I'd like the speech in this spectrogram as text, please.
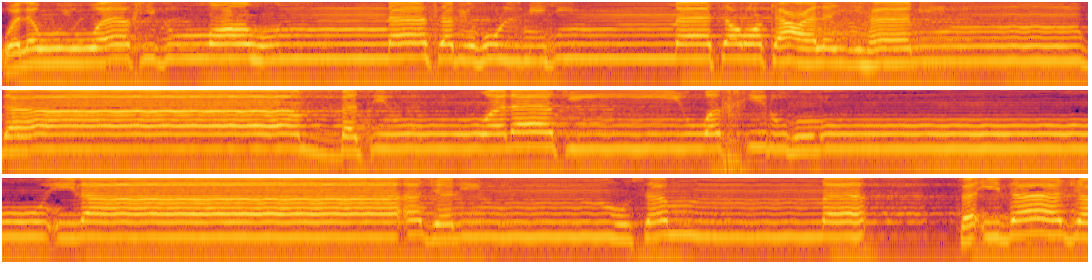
ولو يواخذ الله الناس بظلمهم ما ترك عليها من دابة ولكن يوخرهم إلى أجل مسمى. فإذا جاء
